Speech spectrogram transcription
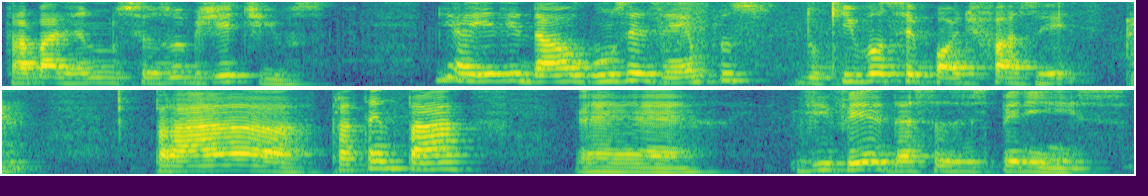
trabalhando nos seus objetivos. E aí ele dá alguns exemplos do que você pode fazer para tentar é, viver dessas experiências.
